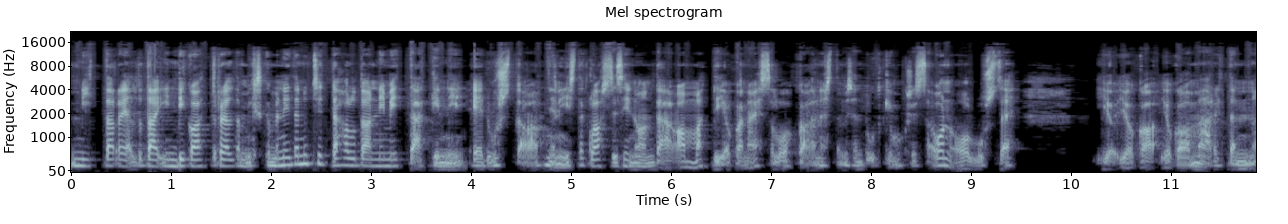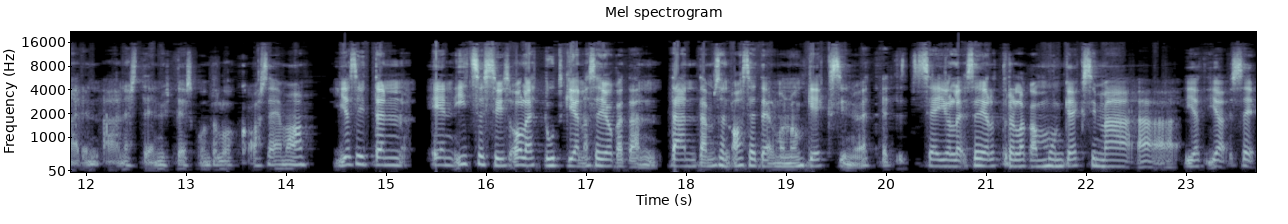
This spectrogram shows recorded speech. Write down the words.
mittareilta tai indikaattoreilta, miksi me niitä nyt sitten halutaan nimittääkin, niin edustaa. Ja niistä klassisin on tämä ammatti, joka näissä luokka-äänestämisen tutkimuksissa on ollut se, joka, joka on määrittänyt näiden äänestäjien yhteiskuntaluokka-asemaa. Ja sitten en itse siis ole tutkijana se, joka tämän, tämän tämmöisen asetelman on keksinyt. Et, et se, ei ole, se ei ole todellakaan mun keksimää ää, ja, ja se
